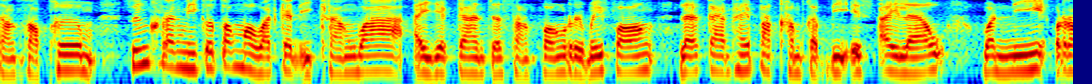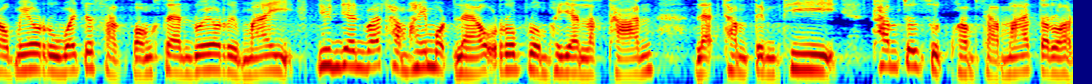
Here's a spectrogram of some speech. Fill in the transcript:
สั่งสอบเพิ่ม ซึ่งครั้งนี้ก็ต้องมาวัดกันอีกครั้งว่าอายการจะสั่งฟ้องหรือไม่ฟ้อง และการให้ปากคำกับ DSI แล้ว วันนี้เราไม่รู้ว่าจะสั่งฟ้องแซนด้วยหรือไม่ ยืนยันว่าทำให้หมดแล้วรวบรวมพยานหลักฐาน และทำเต็มที่ทำจนสุดความสามารถตลอด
